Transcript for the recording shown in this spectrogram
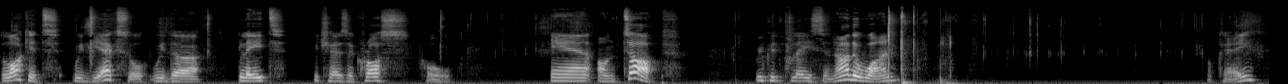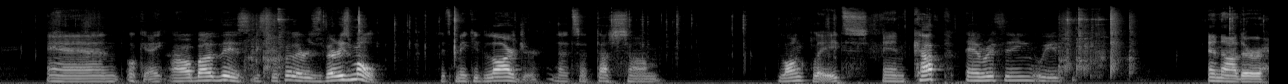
lock it with the axle with a plate which has a cross hole. And on top we could place another one. Okay and okay, how about this? This propeller is very small. Let's make it larger. Let's attach some long plates and cap everything with another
